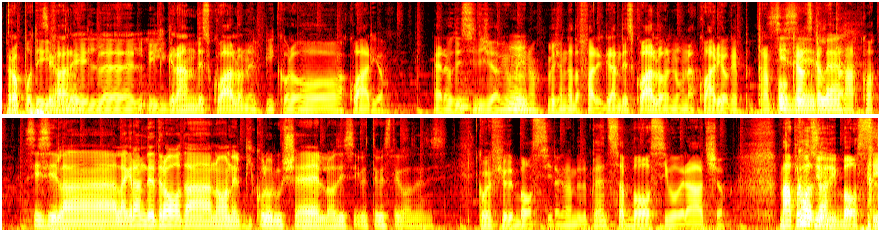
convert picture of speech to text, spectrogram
Però potevi Secondo fare il, il grande squalo nel piccolo acquario. Era così si diceva più o Mm. meno. Invece è andato a fare il grande squalo in un acquario che tra un Sì, po' sì, casca il- tutta l'acqua. Sì, sì, la, la grande trota, no, nel piccolo ruscello, sì, sì, tutte queste cose, sì, sì. Come Fiore Bossi, la grande... Pensa a Bossi, poveraccio. Ma a proposito Cosa? di Bossi,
